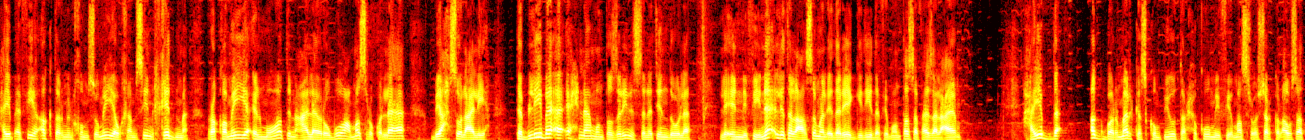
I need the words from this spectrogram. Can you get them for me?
هيبقى فيها أكتر من 550 خدمة رقمية المواطن على ربوع مصر كلها بيحصل عليها. طب ليه بقى إحنا منتظرين السنتين دول؟ لأن في نقلة العاصمة الإدارية الجديدة في منتصف هذا العام هيبدأ أكبر مركز كمبيوتر حكومي في مصر والشرق الأوسط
